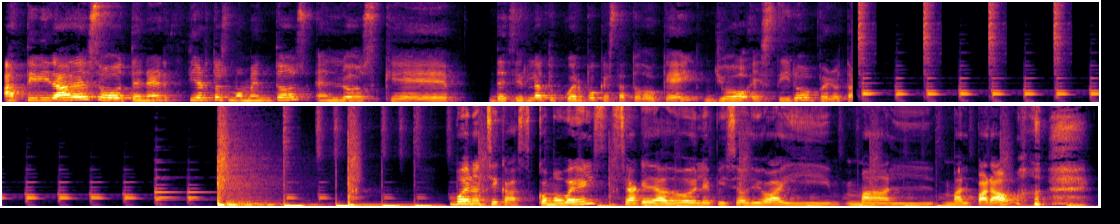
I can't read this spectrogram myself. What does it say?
actividades o tener ciertos momentos en los que decirle a tu cuerpo que está todo ok, yo estiro, pero. Bueno, chicas, como veis, se ha quedado el episodio ahí mal, mal parado,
